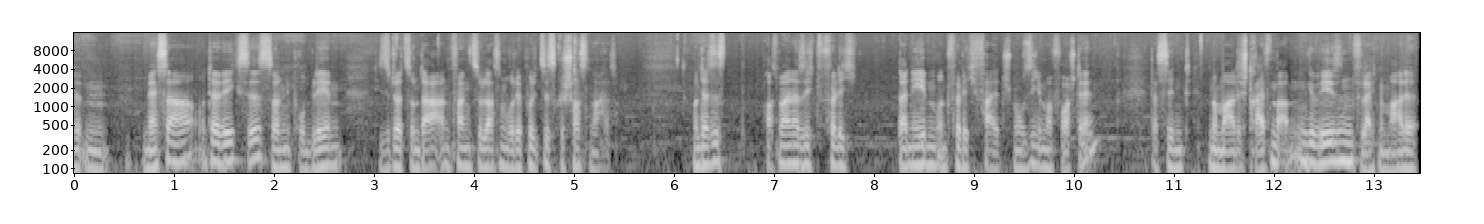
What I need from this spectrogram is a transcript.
dem Messer unterwegs ist, sondern die Problem, die Situation da anfangen zu lassen, wo der Polizist geschossen hat. Und das ist aus meiner Sicht völlig daneben und völlig falsch. Muss sich immer vorstellen, das sind normale Streifenbeamten gewesen, vielleicht normale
